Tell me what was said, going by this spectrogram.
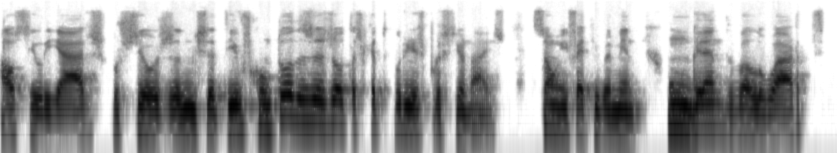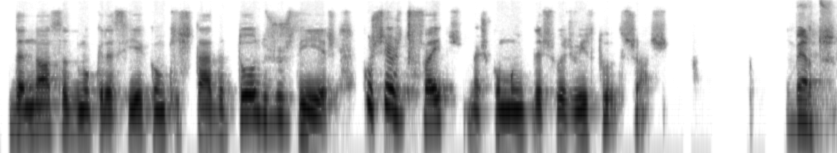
auxiliares, com os seus administrativos, com todas as outras categorias profissionais. São efetivamente um grande baluarte da nossa democracia conquistada todos os dias, com os seus defeitos, mas com muito das suas virtudes, Jorge. Humberto,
